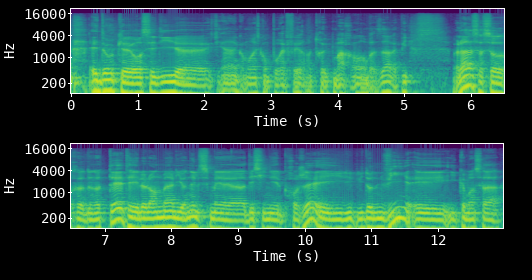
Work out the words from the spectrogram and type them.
Et donc, euh, on s'est dit, euh, tiens, comment est-ce qu'on pourrait faire un truc marrant, bazar? Et puis, voilà, ça sort de notre tête. Et le lendemain, Lionel se met à dessiner le projet et il lui donne vie et il commence à,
